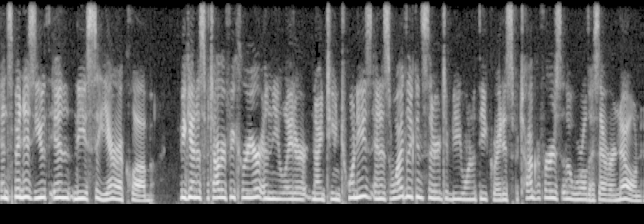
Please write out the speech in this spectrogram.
and spent his youth in the Sierra Club, began his photography career in the later 1920s and is widely considered to be one of the greatest photographers the world has ever known.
